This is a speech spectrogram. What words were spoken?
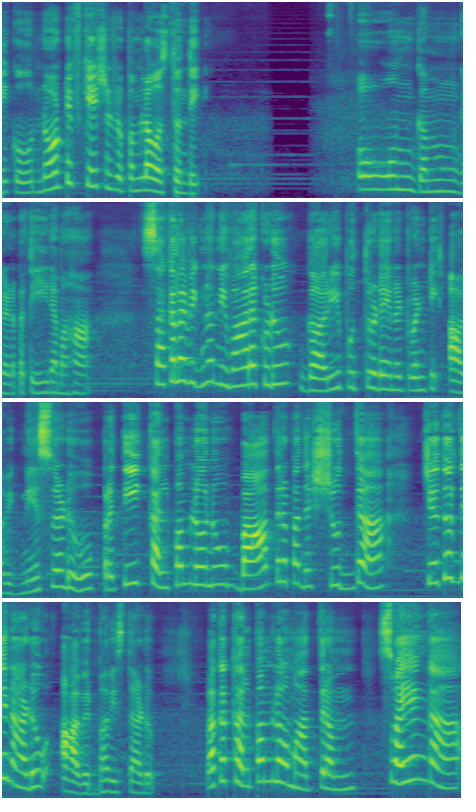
మీకు నోటిఫికేషన్ రూపంలో వస్తుంది. ఓం గం గణపతి నమః. సకల విఘ్న నివారకుడు గౌరీపుత్రుడైనటువంటి ఆ విఘ్నేశ్వరుడు ప్రతి కల్పంలోనూ భాద్రపద శుద్ధ చతుర్థి నాడు ఆవిర్భవిస్తాడు. ఒక కల్పంలో మాత్రం స్వయంగా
